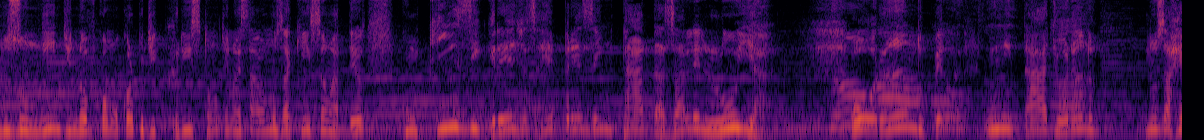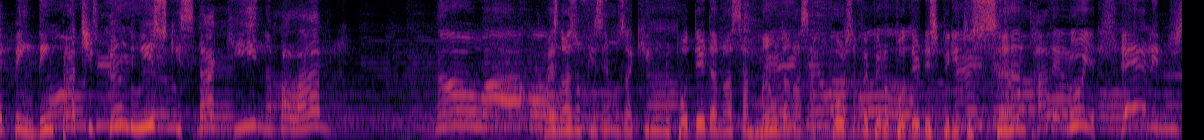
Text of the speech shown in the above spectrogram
nos unindo de novo como corpo de Cristo. Ontem nós estávamos aqui em São Mateus com 15 igrejas representadas, aleluia, orando pela unidade, orando, nos arrependendo, praticando isso que está aqui na palavra. Mas nós não fizemos aquilo no poder da nossa mão, da nossa força, foi pelo poder do Espírito Santo. Aleluia! Ele nos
